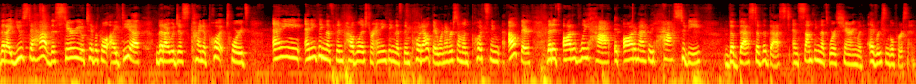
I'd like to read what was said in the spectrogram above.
that I used to have, this stereotypical idea that I would just kind of put towards any anything that's been published or anything that's been put out there whenever someone puts things out there that it's audibly ha- it automatically has to be the best of the best and something that's worth sharing with every single person.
